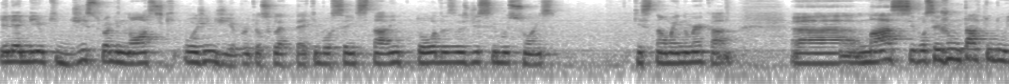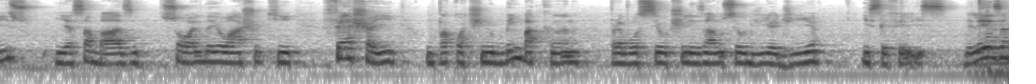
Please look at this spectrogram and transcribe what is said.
ele é meio que distro agnostic hoje em dia, porque os Flatpak você instala em todas as distribuições que estão aí no mercado. Uh, mas se você juntar tudo isso e essa base sólida, eu acho que fecha aí um pacotinho bem bacana para você utilizar no seu dia a dia e ser feliz. Beleza?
